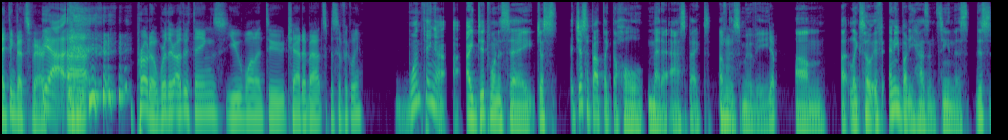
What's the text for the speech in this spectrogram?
I think that's fair. yeah Uh, Proto, were there other things you wanted to chat about specifically? one thing I, I did want to say just just about like the whole meta aspect of Mhm. this movie. Yep. Um, uh, like so, if anybody hasn't seen this, this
